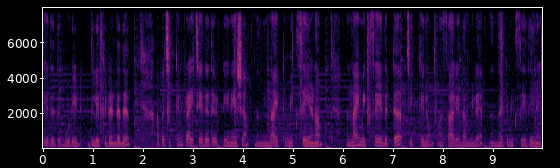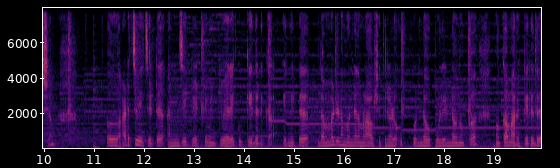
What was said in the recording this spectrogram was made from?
ചെയ്തതും കൂടി ഇതിലേക്ക് ഇടേണ്ടത്. അപ്പോൾ ചിക്കൻ ഫ്രൈ ചെയ്തത് ഇട്ടതിന് ശേഷം നന്നായിട്ട് മിക്സ് ചെയ്യണം. നന്നായി മിക്സ് ചെയ്തിട്ട് ചിക്കനും മസാലയും തമ്മിൽ നന്നായിട്ട് മിക്സ് ചെയ്തതിന് ശേഷം അടച്ചു വെച്ചിട്ട് അഞ്ച് ടു എട്ട് മിനിറ്റ് വരെ കുക്ക് ചെയ്തെടുക്കുക. എന്നിട്ട് ദമ്മിടണ മുന്നേ നമ്മൾ ആവശ്യത്തിനുള്ള ഉപ്പുണ്ടോ പുളിയുണ്ടോ എന്നൊക്കെ നോക്കാൻ മറക്കരുത്.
